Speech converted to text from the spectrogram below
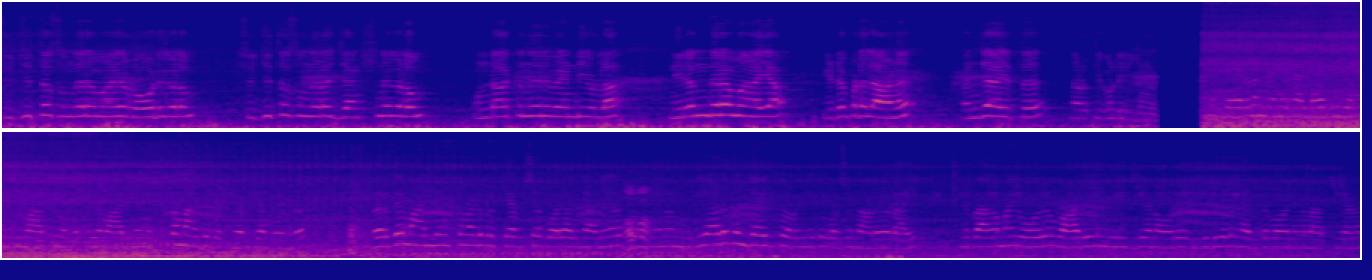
ശുചിത്വ സുന്ദരമായ റോഡുകളും ശുചിത്വ സുന്ദര ജംഗ്ഷനുകളും ഉണ്ടാക്കുന്നതിന് വേണ്ടിയുള്ള നിരന്തരമായ ഇടപെടലാണ് പഞ്ചായത്ത് നടത്തിക്കൊണ്ടിരിക്കുന്നത്. കേരളം തന്നെ രണ്ടായിരത്തി ഇരുപത്തഞ്ച് മാർച്ച് മുപ്പത്തിന് മാലിന്യമുക്തമായിട്ട് പ്രഖ്യാപിക്കാൻ പോകുന്നത് വെറുതെ മാലിന്യമുക്തമായിട്ട് പ്രഖ്യാപിച്ചാൽ പോരാ. അതിന്റെ അണിയറ പ്രവർത്തനങ്ങൾ മുരിയാട് പഞ്ചായത്ത് തുടങ്ങിയിട്ട് കുറച്ച് നാളുകളായി. ഇതിന്റെ ഭാഗമായി ഓരോ വാർഡുകളും വീഴ്ചയാണ് ഓരോ വീടുകൾ ഹരിതഭവനങ്ങളാക്കിയാണ്.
